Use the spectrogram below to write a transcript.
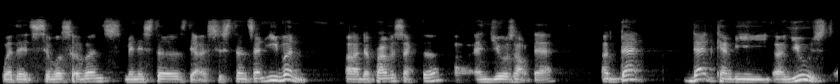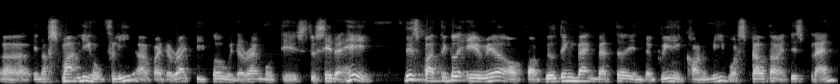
whether it's civil servants, ministers, their assistants, and even uh, the private sector, NGOs out there, that that can be used, you know, smartly, hopefully, by the right people with the right motives to say that, hey, this particular area of uh, building back better in the green economy was spelled out in this plan.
